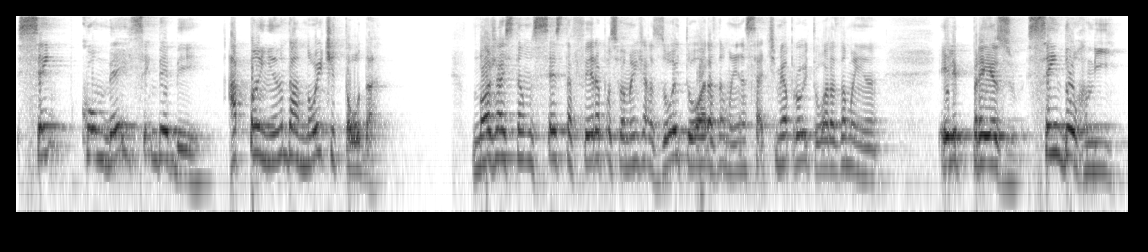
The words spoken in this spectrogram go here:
sem comer e sem beber, apanhando a noite toda. Nós já estamos sexta-feira, possivelmente às 8 horas da manhã, 7 e meia para 8 horas da manhã. Ele preso, sem dormir,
